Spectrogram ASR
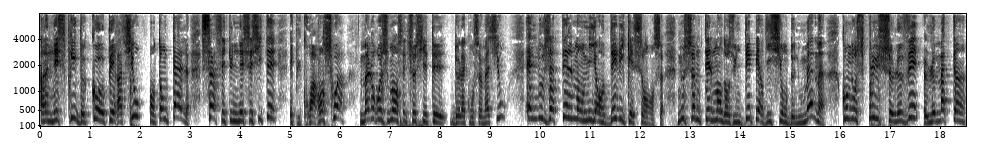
un esprit de coopération en tant que tel. Ça, c'est une nécessité. Et puis croire en soi. Malheureusement, cette société de la consommation, elle nous a tellement mis en déliquescence, nous sommes tellement dans une déperdition de nous-mêmes qu'on n'ose plus se lever le matin,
